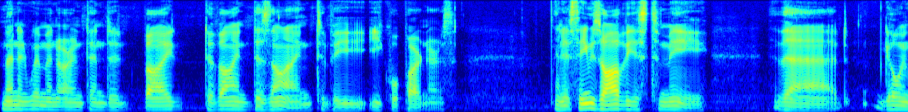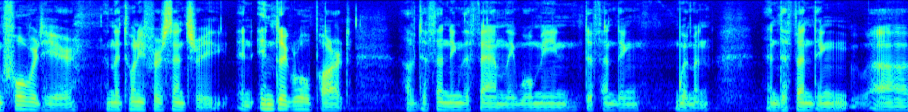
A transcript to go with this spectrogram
men and women are intended by divine design to be equal partners. And it seems obvious to me that going forward here in the 21st century, an integral part of defending the family will mean defending women and defending uh,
